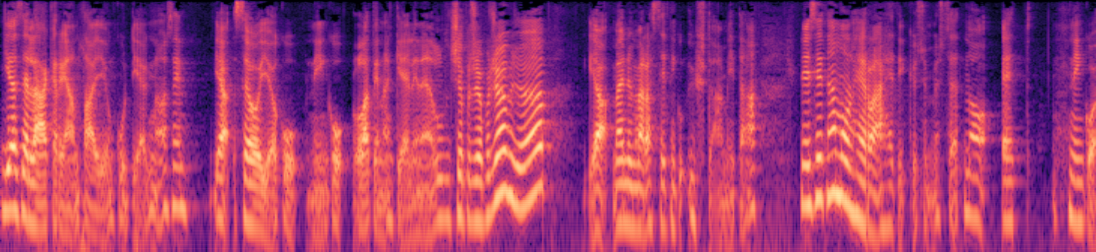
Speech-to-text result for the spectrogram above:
ja se lääkäri antaa jonkun diagnoosin, ja se on joku niin kuin, latinankielinen job, job, job, job, ja mä en ymmärrä siitä niin kuin, yhtään mitään. Niin sittenhän mulla herää heti kysymys, että no, et, niin kuin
